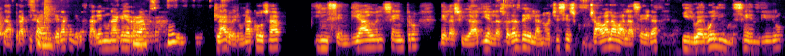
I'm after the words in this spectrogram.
O sea, prácticamente era como estar en una guerra. Claro, era una cosa incendiado el centro de la ciudad y en las horas de la noche se escuchaba la balacera y luego el incendio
